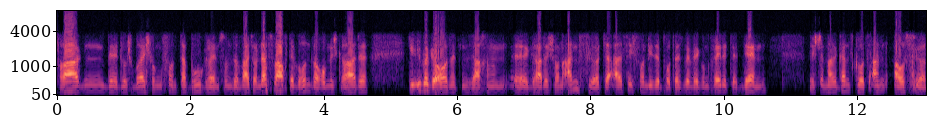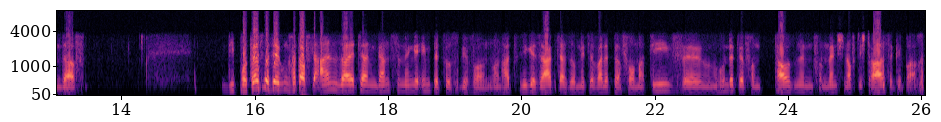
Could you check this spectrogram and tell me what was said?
Fragen der Durchbrechung von Tabugrenzen und so weiter. Und das war auch der Grund, warum ich gerade die übergeordneten Sachen äh, gerade schon anführte, als ich von dieser Protestbewegung redete. Denn, wenn ich das mal ganz kurz an, ausführen darf, die Protestbewegung hat auf der einen Seite eine ganze Menge Impetus gewonnen und hat, wie gesagt, also mittlerweile performativ äh, Hunderte von Tausenden von Menschen auf die Straße gebracht.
